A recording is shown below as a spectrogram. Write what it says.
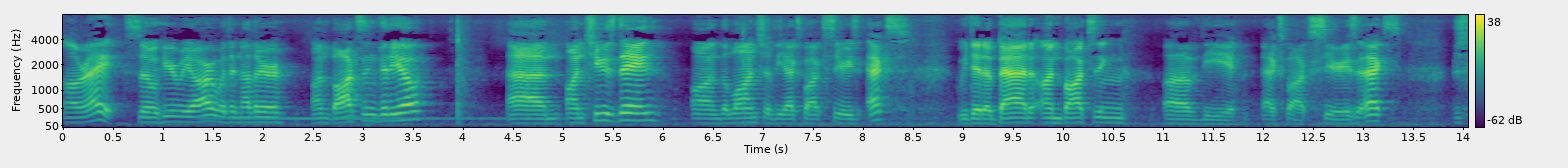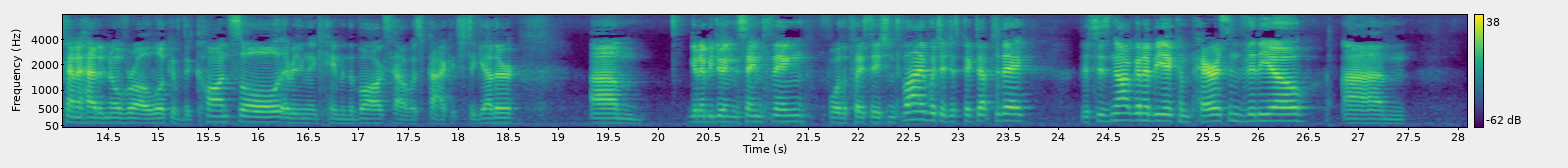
All right, so here we are with another unboxing video. Um, on Tuesday, on the launch of the Xbox Series X, we did a bad unboxing of the Xbox Series X. Just kind of had an overall look of the console, everything that came in the box, how it was packaged together. Um, gonna be doing the same thing for the PlayStation 5, which I just picked up today. This is not gonna be a comparison video. Um,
